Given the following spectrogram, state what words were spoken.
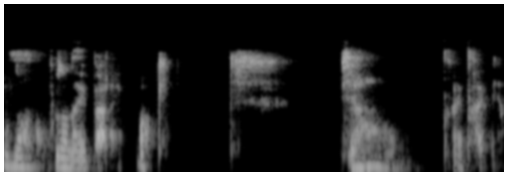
Non, non, vous en avez parlé. Ok. Bien, très bien.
